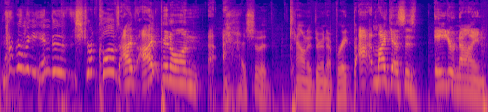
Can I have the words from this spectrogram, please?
not really into strip clubs. I've I've been on. I should have counted during that break, but I, my guess is eight or nine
